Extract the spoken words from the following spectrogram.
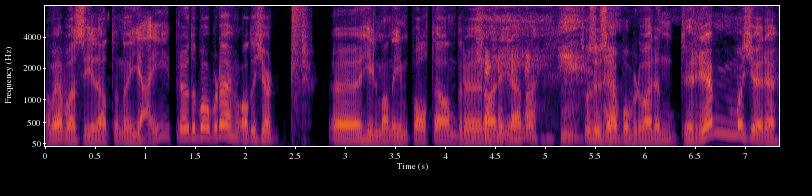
Da må jeg bare si det at når jeg prøvde boble, og hadde kjørt uh, Hillman inn på alt det andre rare greiene, så syns jeg boble var en drøm å kjøre.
